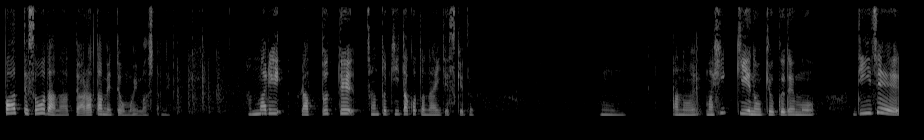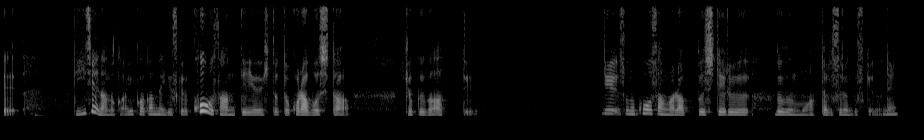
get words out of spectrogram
パーってそうだなって改めて思いましたね。あんまりラップってちゃんと聞いたことないですけど。うん。あのまあヒッキーの曲でも DJ DJ なのかよくわかんないですけど k o さんっていう人とコラボした曲があってでその k o さんがラップしてる部分もあったりするんですけどね。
